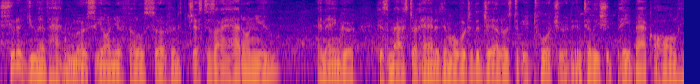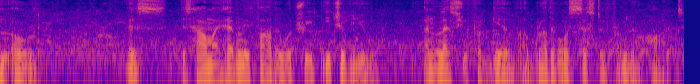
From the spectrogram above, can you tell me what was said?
Shouldn't you have had mercy on your fellow servant just as I had on you? In anger, his master handed him over to the jailers to be tortured until he should pay back all he owed. This is how my heavenly Father will treat each of you unless you forgive a brother or sister from your heart.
